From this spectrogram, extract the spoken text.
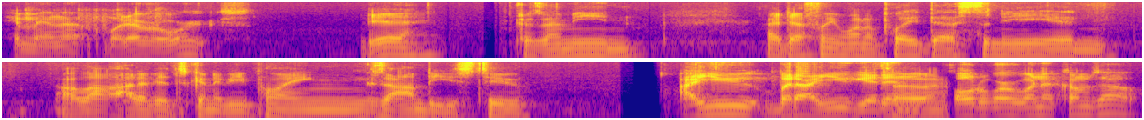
Hey man, that, whatever works. Yeah, because I mean, I definitely want to play Destiny, and a lot of it's gonna be playing zombies too. Are you? But are you getting So- Cold War when it comes out?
